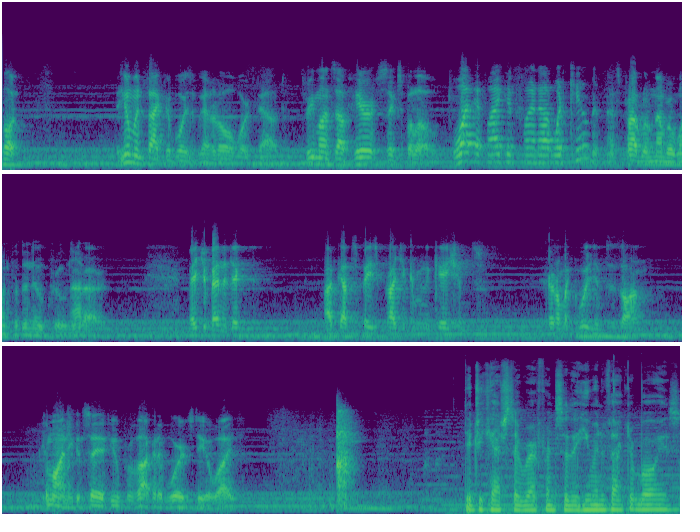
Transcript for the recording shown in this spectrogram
Look, the human factor boys have got it all worked out. Three months up here, six below. What if I could find out what killed him? That's problem number one for the new crew, not ours. Major Benedict, I've got Space Project Communications. Colonel McWilliams is on. Come on, you can say a few provocative words to your wife. Did you catch the reference to the human factor boys?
